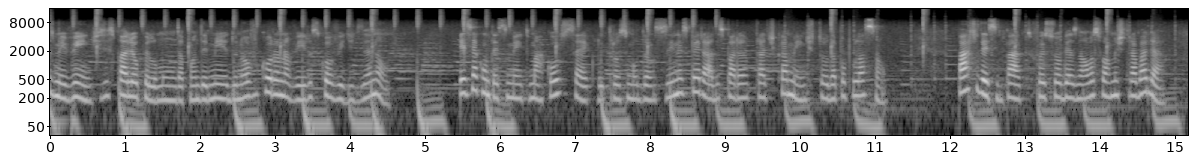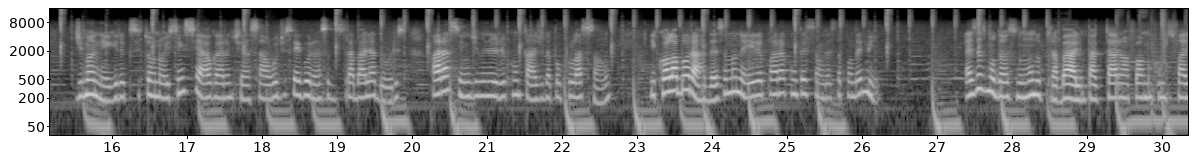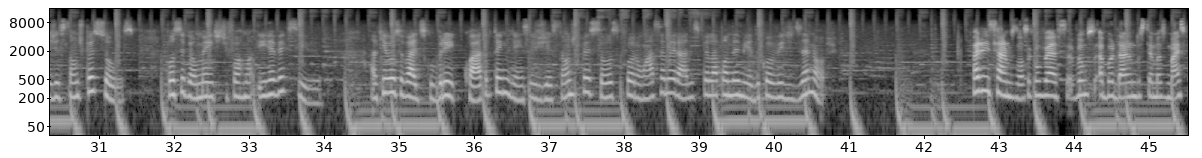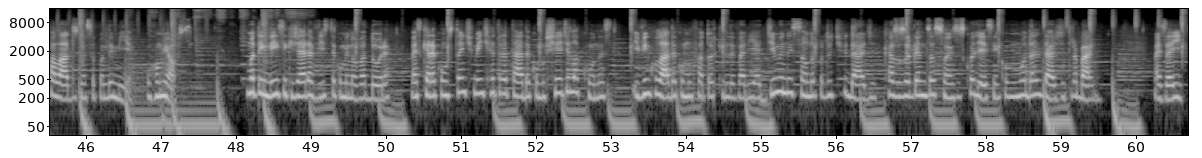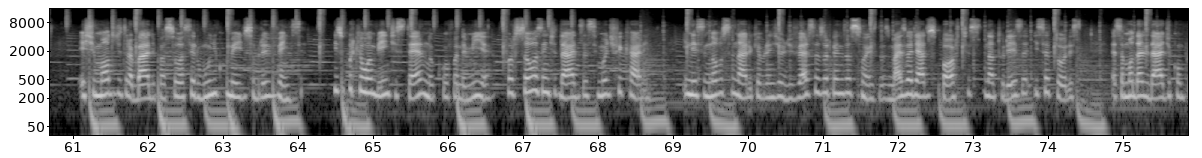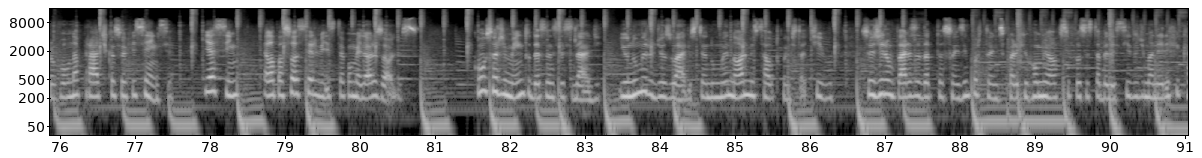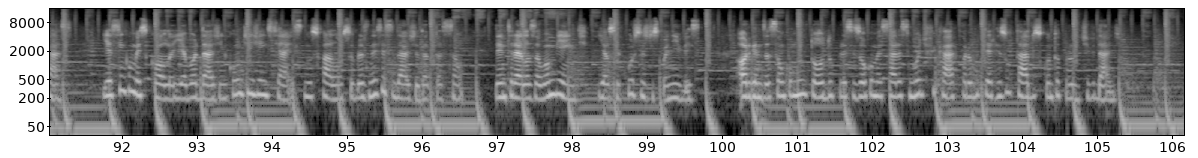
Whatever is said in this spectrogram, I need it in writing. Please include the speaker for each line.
Speaker 1: 2020, se espalhou pelo mundo a pandemia do novo coronavírus Covid-19. Esse acontecimento marcou o século e trouxe mudanças inesperadas para praticamente toda a população. Parte desse impacto foi sobre as novas formas de trabalhar, de maneira que se tornou essencial garantir a saúde e segurança dos trabalhadores para assim diminuir o contágio da população e colaborar dessa maneira para a contenção desta pandemia. Essas mudanças no mundo do trabalho impactaram a forma como se faz gestão de pessoas, possivelmente de forma irreversível. Aqui você vai descobrir quatro tendências de gestão de pessoas que foram aceleradas pela pandemia do Covid-19.
Speaker 2: Para iniciarmos nossa conversa, vamos abordar um dos temas mais falados nessa pandemia, o home office. Uma tendência que já era vista como inovadora, mas que era constantemente retratada como cheia de lacunas e vinculada como um fator que levaria à diminuição da produtividade caso as organizações escolhessem como modalidade de trabalho. Mas aí, este modo de trabalho passou a ser o único meio de sobrevivência. Isso porque o ambiente externo, com a pandemia, forçou as entidades a se modificarem. E nesse novo cenário que abrangeu diversas organizações dos mais variados portes, natureza e setores, essa modalidade comprovou na prática sua eficiência, e assim ela passou a ser vista com melhores olhos. Com o surgimento dessa necessidade e o número de usuários tendo um enorme salto quantitativo, surgiram várias adaptações importantes para que o home office fosse estabelecido de maneira eficaz. E assim como a escola e a abordagem contingenciais nos falam sobre as necessidades de adaptação, dentre elas ao ambiente e aos recursos disponíveis, a organização como um todo precisou começar a se modificar para obter resultados quanto à produtividade.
